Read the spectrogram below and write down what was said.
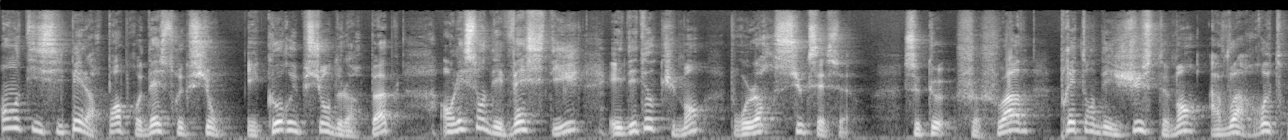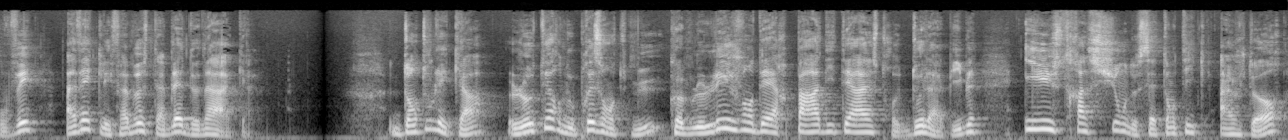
anticipé leur propre destruction et corruption de leur peuple en laissant des vestiges et des documents pour leurs successeurs. Ce que Shoshward prétendait justement avoir retrouvé avec les fameuses tablettes de Nahakal. Dans tous les cas, l'auteur nous présente Mu comme le légendaire paradis terrestre de la Bible, illustration de cet antique âge d'or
